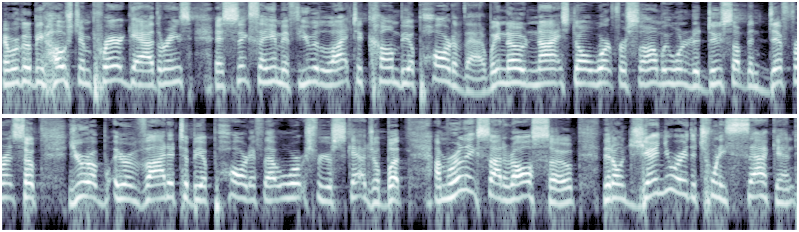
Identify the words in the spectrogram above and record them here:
and we're going to be hosting prayer gatherings at 6 a.m. if you would like to come be a part of that. We know nights don't work for some. We wanted to do something different. So, you're, a, you're invited to be a part if that works for your schedule. But I'm really excited also that on January the 22nd,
